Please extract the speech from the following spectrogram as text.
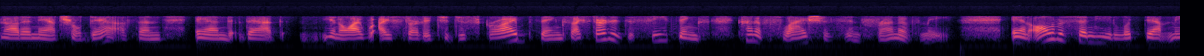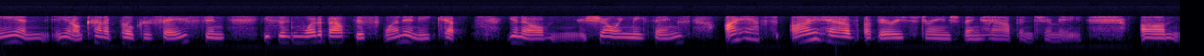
not a natural death, and and that you know I I started to describe things. I started to see things kind of flashes in front of me, and all of a sudden he looked at me and you know kind of poker faced, and he said, "And what about this one?" And he kept you know showing me things. I have I have a very strange thing happen to me. Um,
